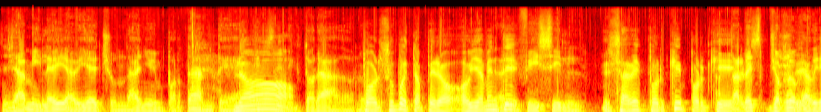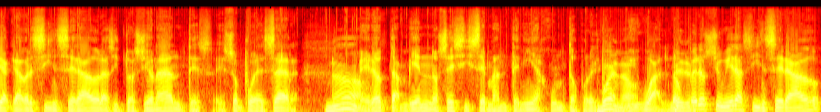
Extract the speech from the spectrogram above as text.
ya Milei había hecho un daño importante No, al electorado. ¿no? Por supuesto, pero Era obviamente, difícil. ¿sabes por qué? Porque. Tal vez yo creo Sí. que habría que haber sincerado la situación antes, eso puede ser. No. Pero también no sé si se mantenía juntos por el Bueno, igual, ¿no? pero- Pero, si hubiera sincerado,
